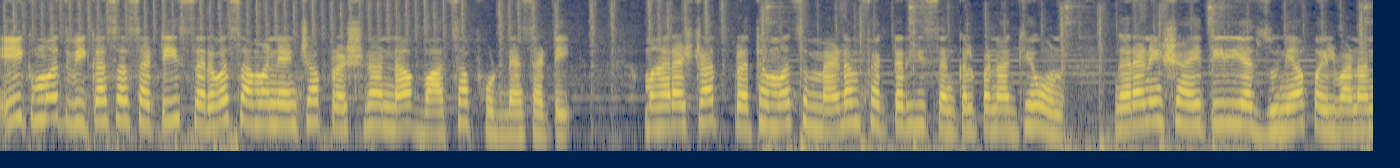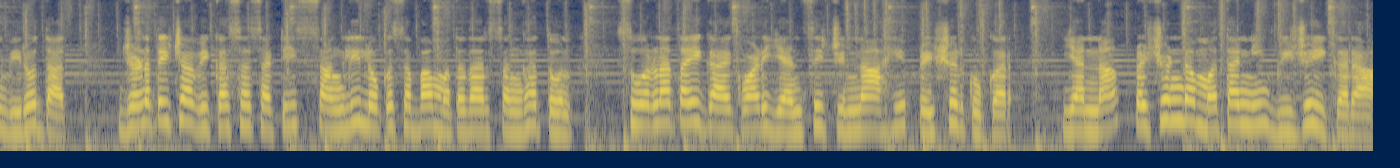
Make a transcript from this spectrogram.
एकमत विकासासाठी सर्वसामान्यांच्या प्रश्नांना वाचा फोडण्यासाठी. महाराष्ट्रात प्रथमच मॅडम फॅक्टर ही संकल्पना घेऊन घराणेशाहीतील या जुन्या पैलवानांविरोधात जनतेच्या विकासासाठी सांगली लोकसभा मतदारसंघातून सुवर्णाताई गायकवाड यांचे चिन्ह आहे प्रेशर कुकर. यांना प्रचंड मतांनी विजयी करा.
